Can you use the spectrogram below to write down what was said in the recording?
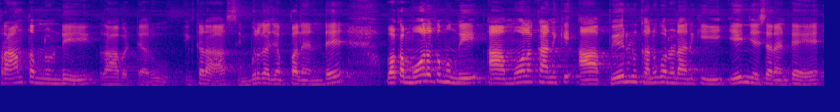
ప్రాంతం నుండి రాబట్టారు. ఇక్కడ సింపుల్గా చెప్పాలంటే ఒక మూలకం ఉంది. ఆ మూలకానికి ఆ పేరును కనుగొనడానికి ఏం చేశారంటే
